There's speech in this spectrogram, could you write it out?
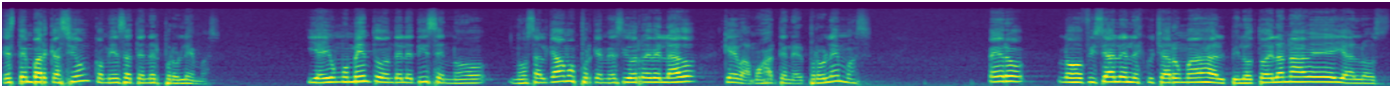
Esta embarcación comienza a tener problemas. Y hay un momento donde les dice, no, no salgamos porque me ha sido revelado que vamos a tener problemas. Pero los oficiales le escucharon más al piloto de la nave y a los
